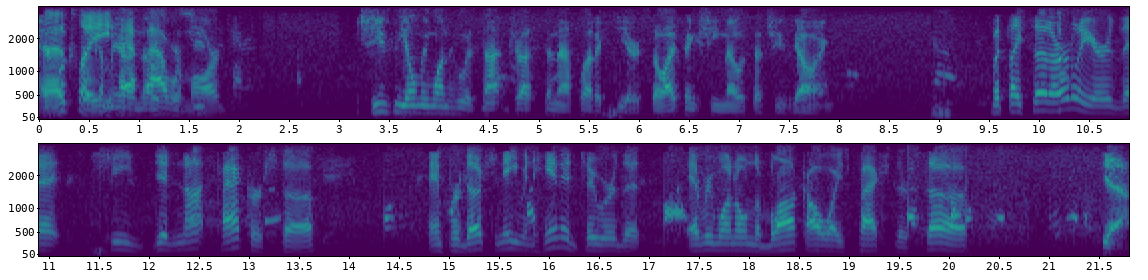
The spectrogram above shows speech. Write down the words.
It at looks like the Ameerah half knows hour 'cause she's- mark. She's the only one who is not dressed in athletic gear, so I think she knows that she's going. But they said earlier that she did not pack her stuff, and production even hinted to her that everyone on the block always packs their stuff. Yeah.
